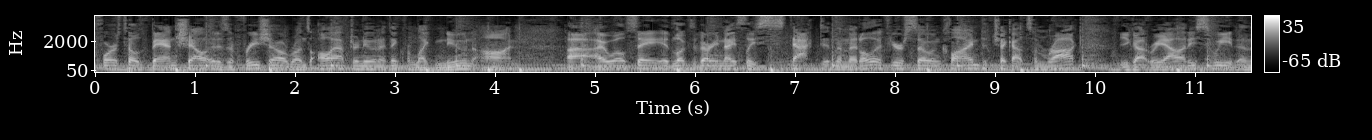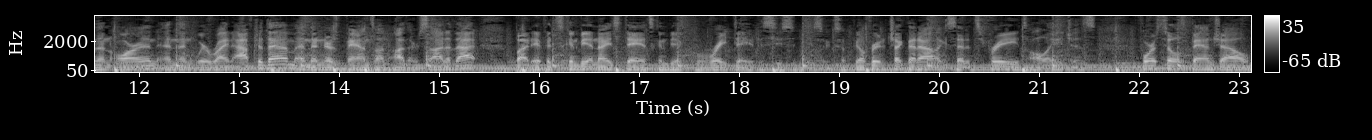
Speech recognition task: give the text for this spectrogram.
Forest Hills Band Shell. It is a free show. It runs all afternoon, I think from like noon on. Uh, I will say it looks very nicely stacked in the middle. If you're so inclined to check out some rock, you got Reality Suite and then Orin, and then we're right after them, and then there's bands on either side of that. But if it's going to be a nice day, it's going to be a great day to see some music. So feel free to check that out. Like I said, it's free. It's all ages. Forest Hills Shell,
